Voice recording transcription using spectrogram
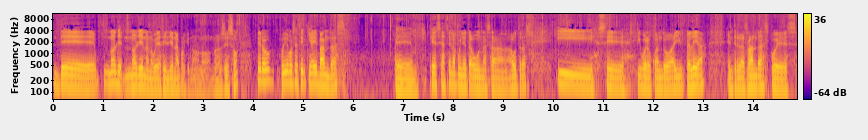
de no, no llena, no voy a decir llena porque no, no, no es eso, pero podríamos decir que hay bandas eh, que se hacen la puñeta unas a, a otras y, se, y bueno, cuando hay pelea entre las bandas, pues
